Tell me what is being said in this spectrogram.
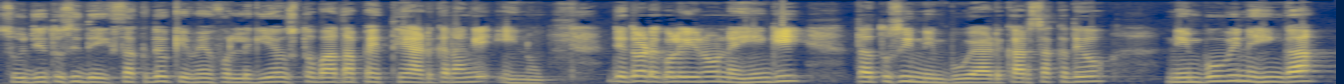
ਸੂਜੀ ਤੁਸੀਂ ਦੇਖ ਸਕਦੇ ਹੋ ਕਿਵੇਂ ਫੁੱਲ ਗਈ ਹੈ, ਉਸ ਤੋਂ ਬਾਅਦ ਆਪਾਂ ਇੱਥੇ ਐਡ ਕਰਾਂਗੇ ਇਹਨੂੰ। ਜੇ ਤੁਹਾਡੇ ਕੋਲ ਇਹਨੂੰ ਨਹੀਂਗੀ ਤਾਂ ਤੁਸੀਂ ਨਿੰਬੂ ਐਡ ਕਰ ਸਕਦੇ ਹੋ। ਨਿੰਬੂ ਵੀ ਨਹੀਂਗਾ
